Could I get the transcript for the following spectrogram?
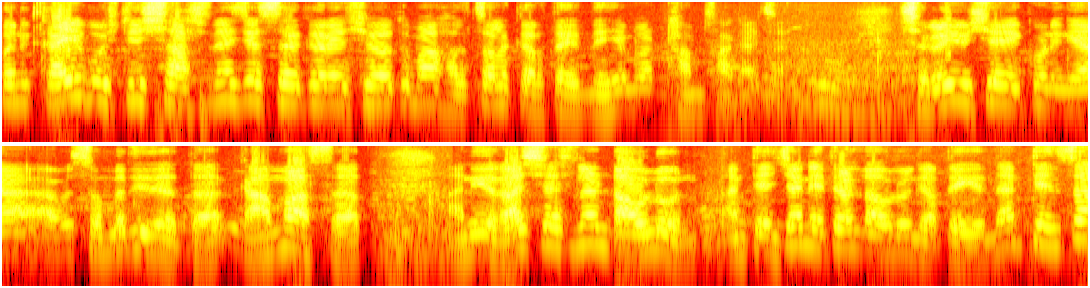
पण काही गोष्टी शासनाच्या सहकार्याशिवाय तुम्हाला हालचाल करता येत नाही हे मला ठाम सांगायचं आहे. सगळे विषय ऐकून घ्या संबंधित येतात कामं असतात. आणि राज्यशासनाला डावलून आणि त्यांच्या नेत्याला डावलून जाता येत नाही. आणि त्यांचा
